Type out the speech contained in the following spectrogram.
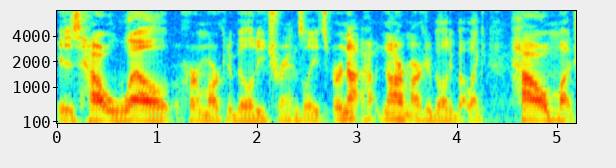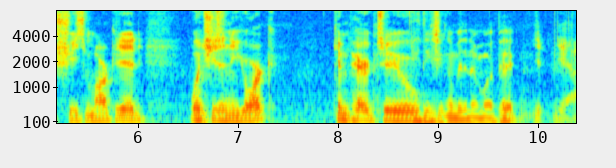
is how well her marketability translates, or not not her marketability, but like how much she's marketed when she's in New York compared to You think she's gonna be the number one pick? Y- yeah.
